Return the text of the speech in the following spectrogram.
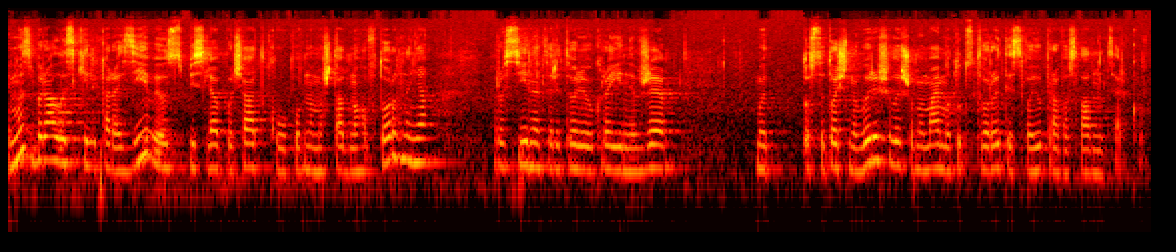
І ми збирались кілька разів. І ось після початку повномасштабного вторгнення Росії на територію України вже ми остаточно вирішили, що ми маємо тут створити свою православну церкву.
